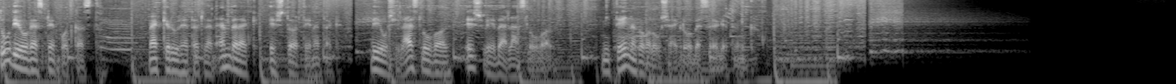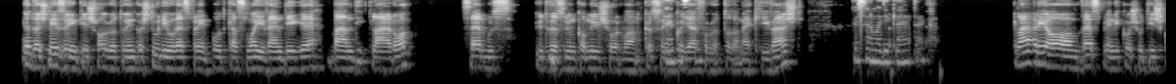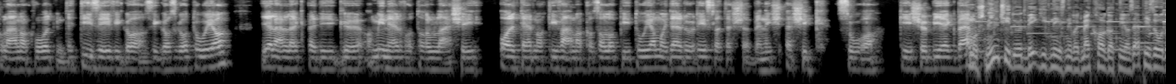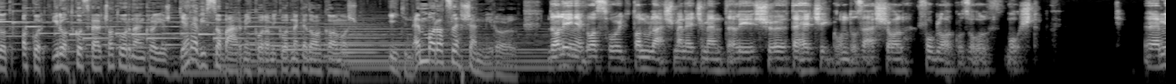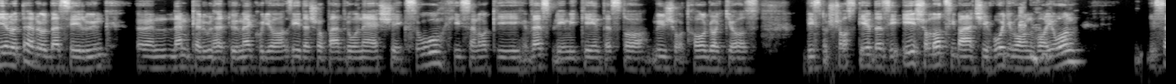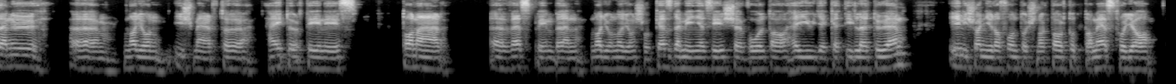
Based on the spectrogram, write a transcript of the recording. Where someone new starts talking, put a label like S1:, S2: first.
S1: Studio Veszprém Podcast. Megkerülhetetlen emberek és történetek. Diósi Lászlóval és Weber Lászlóval. Mi tényleg a valóságról beszélgetünk.
S2: Kedves nézőink és hallgatóink, a Studio Veszprém Podcast mai vendége Bándi Klára. Szervusz, üdvözlünk a műsorban. Köszönjük, Szervusz. hogy elfogadtad a meghívást.
S3: Köszönöm, hogy itt lehetek.
S2: Klári a Veszprémi Kossuth iskolának volt mintegy tíz évig az igazgatója, jelenleg pedig a Minerva tanulási alternatívának az alapítója, majd erről részletesebben is esik szó a későbbiekben.
S1: Ha most nincs időd végignézni vagy meghallgatni az epizódot, akkor iratkozz fel csatornánkra, és gyere vissza bármikor, amikor neked alkalmas. Így nem maradsz le semmiről.
S2: De a lényeg az, hogy tanulásmenedzsmenttel és tehetséggondozással foglalkozol most. Mielőtt erről beszélünk, nem kerülhető meg, hogy az édesapádról ne essék szó, hiszen aki Veszprémiként ezt a műsort hallgatja, az biztos azt kérdezi, és a Laci bácsi hogy van vajon, hiszen ő nagyon ismert helytörténész, tanár, Veszprémben nagyon-nagyon sok kezdeményezése volt a helyi ügyeket illetően. Én is annyira fontosnak tartottam ezt, hogy a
